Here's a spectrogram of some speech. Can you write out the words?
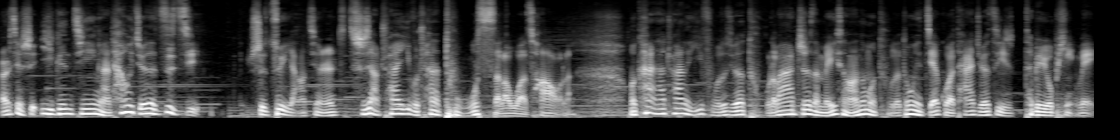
而且是一根筋啊，他会觉得自己是最洋气的人。实际上穿衣服穿的土死了，我操了！我看他穿的衣服，我都觉得土了吧唧的，没想到那么土的东西，结果他还觉得自己特别有品位。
